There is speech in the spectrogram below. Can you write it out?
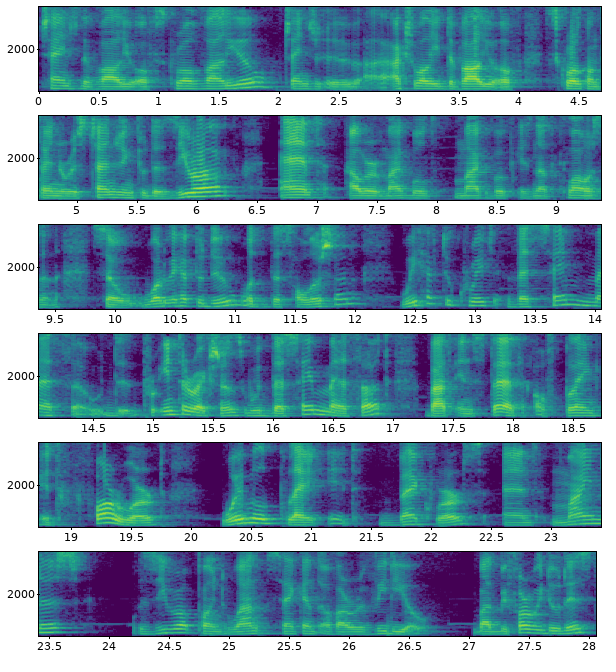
change the value of scroll value, change uh, actually the value of scroll container is changing to the zero and our MacBook, MacBook is not closing. So what we have to do, what's the solution? We have to create the same method, interactions with the same method, but instead of playing it forward, we will play it backwards and minus 0.1 second of our video. But before we do this,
